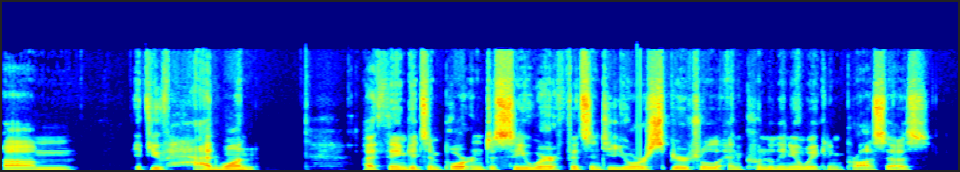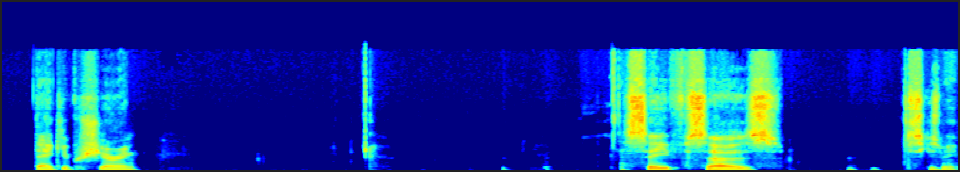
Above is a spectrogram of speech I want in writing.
um, if you've had one, I think it's important to see where it fits into your spiritual and Kundalini awakening process. Thank you for sharing. Safe says, excuse me,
